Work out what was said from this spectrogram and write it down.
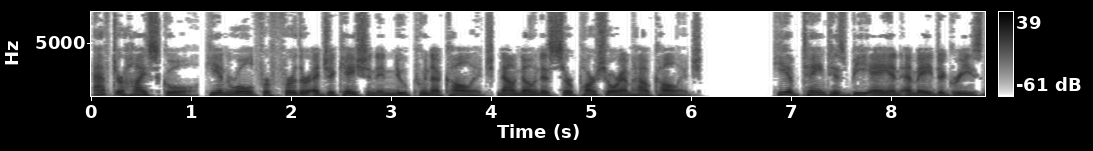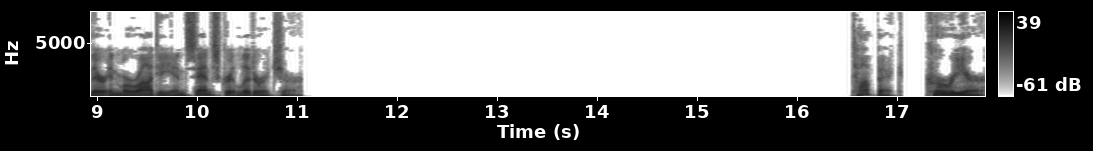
After high school, he enrolled for further education in New Pune College now known as Sir Parshuramrao College. He obtained his BA and MA degrees there in Marathi and Sanskrit literature. Career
